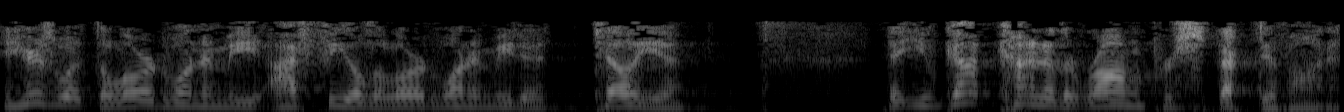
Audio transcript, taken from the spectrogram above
And here's what the Lord wanted me, I feel the Lord wanted me to tell you that you've got kind of the wrong perspective on it.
